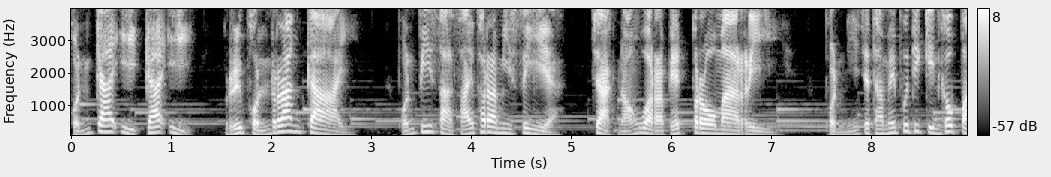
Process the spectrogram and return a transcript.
ผลกาอิกาอิหรือผลร่างกาย ผลปีศาจสายพารามิเซีย จากน้องวรเพชรโปรมารี ผลนี้จะทำให้ผู้ที่กินเข้าไป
